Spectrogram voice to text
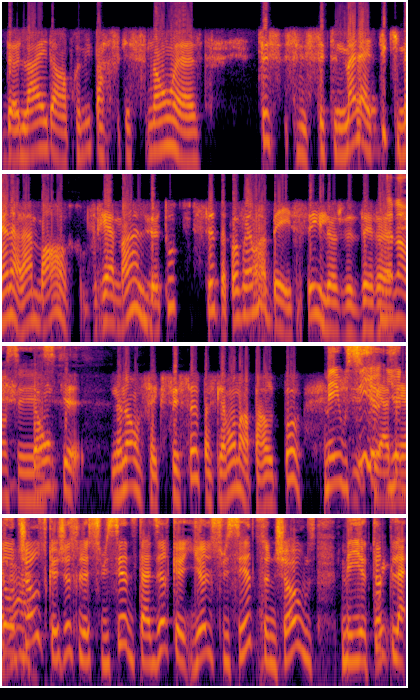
de l'aide en premier parce que sinon, euh, c'est une maladie qui mène à la mort. Vraiment, le taux de suicide n'a pas vraiment baissé, là, je veux dire. Non, non, c'est. Donc, euh, non, non, c'est que c'est ça, parce que le monde n'en parle pas. Mais aussi, il y a, d'autres choses que juste le suicide. C'est-à-dire qu'il y a le suicide, c'est une chose, mais il y a toute la,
